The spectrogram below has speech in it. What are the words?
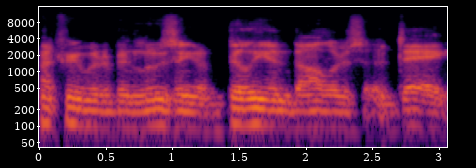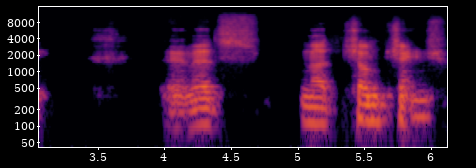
country would have been losing a billion dollars a day. And that's not chump change.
